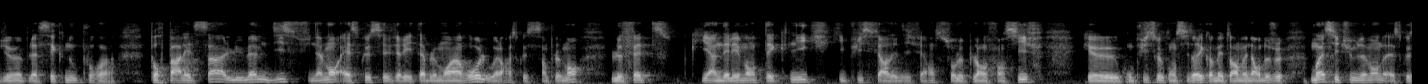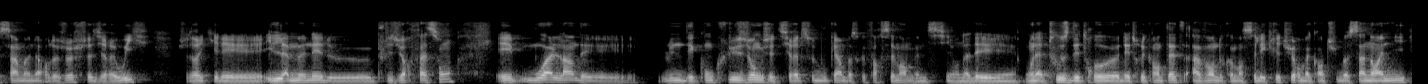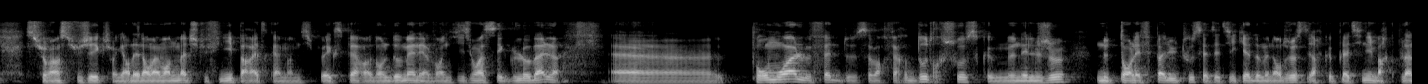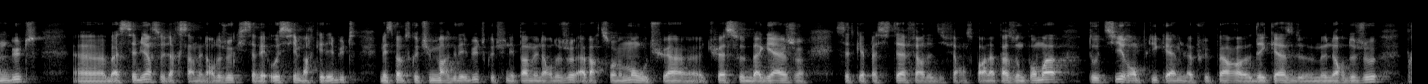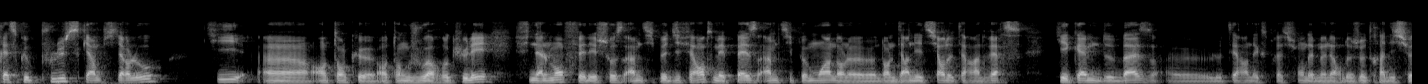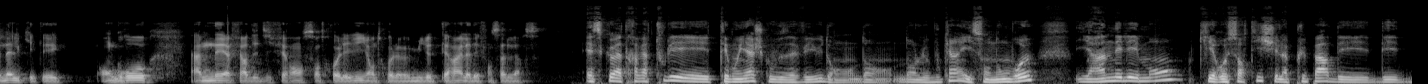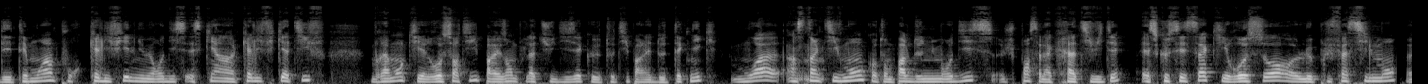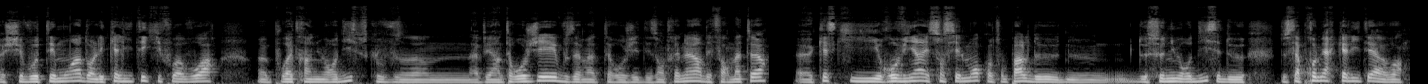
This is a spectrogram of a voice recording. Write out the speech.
mieux placé que nous pour, euh, pour parler de ça, lui-même dise finalement est-ce que c'est véritablement un rôle ou alors est-ce que c'est simplement le fait qu'il y ait un élément technique qui puisse faire des différences sur le plan offensif qu'on puisse le considérer comme étant un meneur de jeu. Moi, si tu me demandes est-ce que c'est un meneur de jeu, je te dirais oui. Je dirais qu'il l'a mené de plusieurs façons. Et moi, l'une des conclusions que j'ai tirées de ce bouquin, parce que forcément, même si on a tous des trucs en tête avant de commencer l'écriture, bah, quand tu bosses un an et demi sur un sujet, que tu regardes énormément de matchs, tu finis par être quand même un petit peu expert dans le domaine et avoir une vision assez globale. Euh, pour moi, le fait de savoir faire d'autres choses que mener le jeu ne t'enlève pas du tout cette étiquette de meneur de jeu. C'est-à-dire que Platini marque plein de buts, euh, bah c'est bien, c'est-à-dire que c'est un meneur de jeu qui savait aussi marquer des buts. Mais c'est pas parce que tu marques des buts que tu n'es pas meneur de jeu à partir du moment où tu as, tu as ce bagage, cette capacité à faire des différences par la passe. Donc pour moi, Totti remplit quand même la plupart euh, des cases de meneur de jeu, presque plus qu'un Pirlo qui, euh, en, tant que, joueur reculé, finalement fait des choses un petit peu différentes, mais pèse un petit peu moins dans le, dernier tiers de terrain adverse, qui est quand même de base euh, le terrain d'expression des meneurs de jeu traditionnels, qui étaient en gros amenés à faire des différences entre les lignes, entre le milieu de terrain et la défense adverse. Est-ce que à travers tous les témoignages que vous avez eus dans, le bouquin, et ils sont nombreux, il y a un élément qui est ressorti chez la plupart des, des témoins pour qualifier le numéro 10 Est-ce qu'il y a un qualificatif vraiment qui est ressorti. Par exemple, là, tu disais que Totti parlait de technique. Moi, instinctivement, quand on parle de numéro 10, je pense à la créativité. Est-ce que c'est ça qui ressort le plus facilement euh, chez vos témoins dans les qualités qu'il faut avoir euh, pour être un numéro 10 Parce que vous en avez interrogé, vous avez interrogé des entraîneurs, des formateurs. Euh, qu'est-ce qui revient essentiellement quand on parle de, de, de, ce numéro 10 et de, de sa première qualité à avoir?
